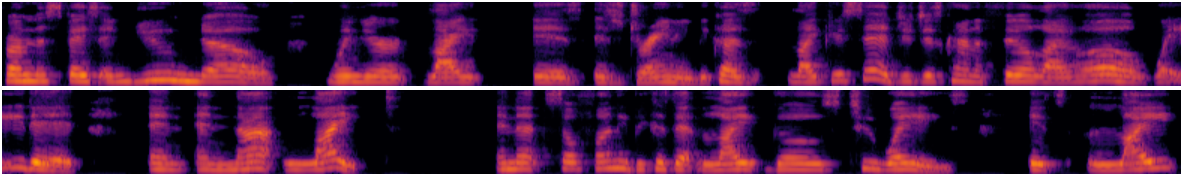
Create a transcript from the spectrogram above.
from the space and you know when your light is is draining because like you said you just kind of feel like oh weighted and and not light and that's so funny because that light goes two ways. It's light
